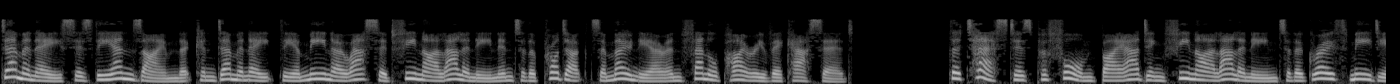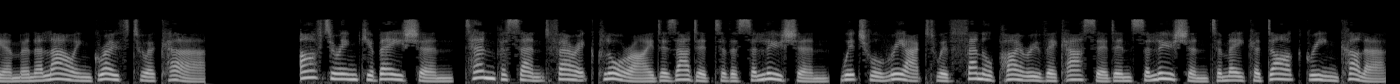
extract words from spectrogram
Deaminase is the enzyme that can deaminate the amino acid phenylalanine into the products ammonia and phenylpyruvic acid. The test is performed by adding phenylalanine to the growth medium and allowing growth to occur. After incubation, 10% ferric chloride is added to the solution, which will react with phenylpyruvic acid in solution to make a dark green color,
